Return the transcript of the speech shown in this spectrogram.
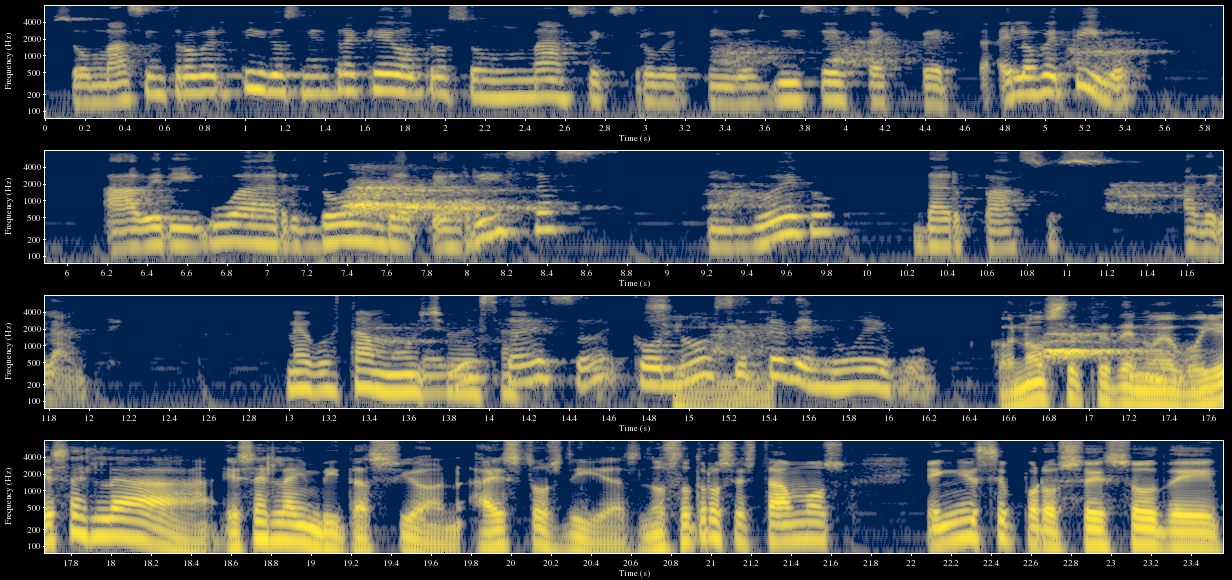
son más introvertidos, mientras que otros son más extrovertidos, dice esta experta. El objetivo, averiguar dónde aterrizas y luego dar pasos adelante. Me gusta mucho Me gusta eso. ¿eh? Conócete de nuevo. Conócete de nuevo. Y esa es, la, esa es la invitación a estos días. Nosotros estamos en ese proceso de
